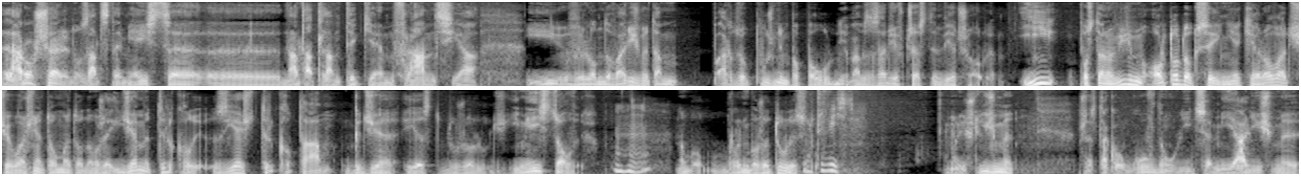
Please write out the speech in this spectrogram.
La Rochelle, no zacne miejsce e, nad Atlantykiem, Francja. I wylądowaliśmy tam bardzo późnym popołudniem, a w zasadzie wczesnym wieczorem. I postanowiliśmy ortodoksyjnie kierować się właśnie tą metodą, że idziemy tylko zjeść tylko tam, gdzie jest dużo ludzi i miejscowych. Mhm. No bo broń Boże turystów. Oczywiście. No i szliśmy przez taką główną ulicę, mijaliśmy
